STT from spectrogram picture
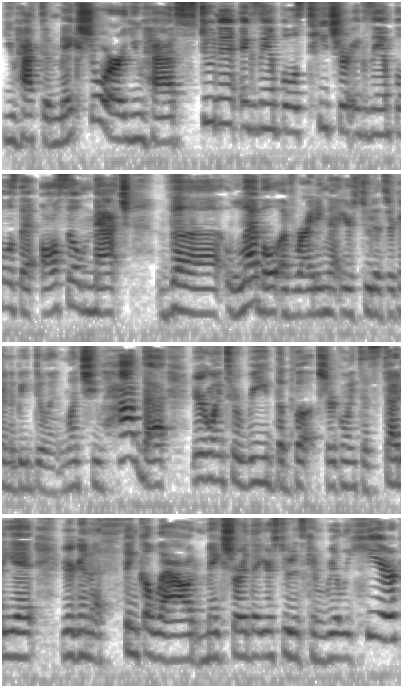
you have to make sure you have student examples, teacher examples that also match the level of writing that your students are going to be doing. Once you have that, you're going to read the books, you're going to study it, you're going to think aloud, make sure that your students can really hear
